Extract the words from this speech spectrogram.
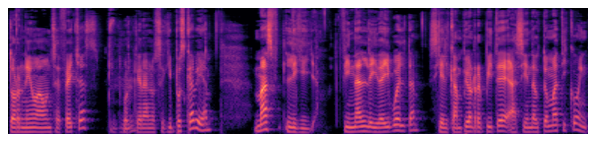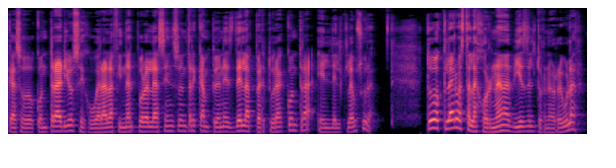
torneo a 11 fechas, pues, porque eran los equipos que había, más liguilla. Final de ida y vuelta. Si el campeón repite, asciende automático. En caso contrario, se jugará la final por el ascenso entre campeones de la apertura contra el del clausura. Todo claro hasta la jornada 10 del torneo regular.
